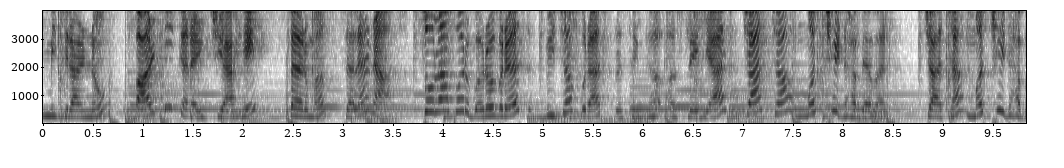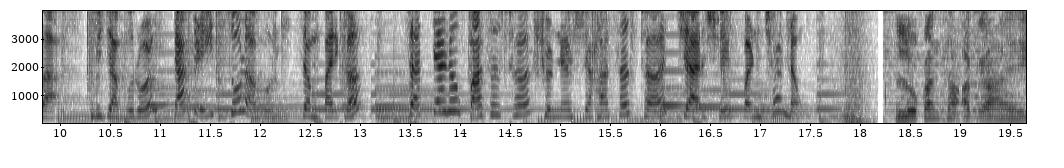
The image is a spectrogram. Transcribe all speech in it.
मित्रांनो पार्टी करायची आहे तर मग चला ना सोलापूर बरोबरच विजापुरात प्रसिद्ध असलेल्या चाचा मच्छी ढाब्यावर. चाचा मच्छी ढाबा विजापूर रोड टाकळी सोलापूर. संपर्क सत्त्याण्णव पासष्ट शून्य सहासष्ट चारशे पंच्याण्णव. लोकांचा आग्रह आहे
